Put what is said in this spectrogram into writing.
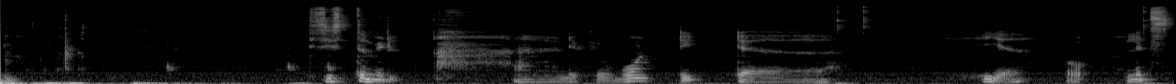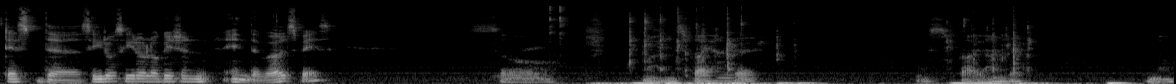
Hmm. this is the middle. And if you want it uh, here oh let's test the 0 0 location in the world space. So minus 500 is 500 no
